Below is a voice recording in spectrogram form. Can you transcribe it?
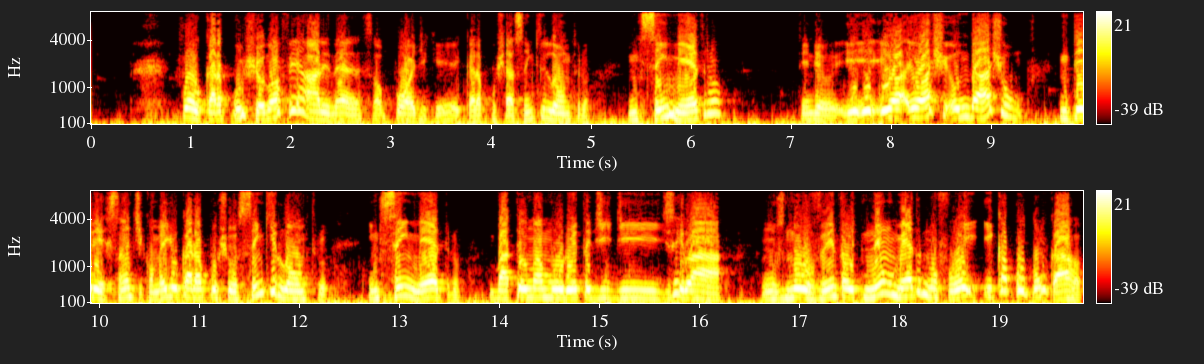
Pô, o cara puxou numa Ferrari, né? Só pode que o cara puxar 100 km em 100 metros Entendeu? E, e eu, eu, acho, eu ainda acho interessante como é que o cara puxou 100 km em 100 metros, bateu na mureta de, de, de, sei lá, uns 90, 8, nem um metro não foi e capotou um carro.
